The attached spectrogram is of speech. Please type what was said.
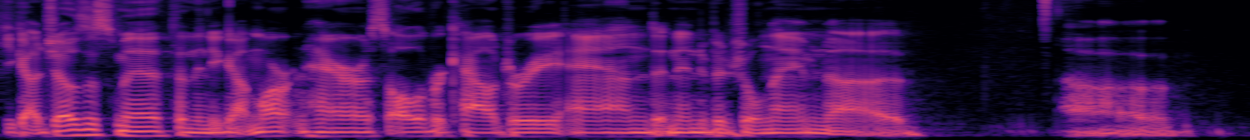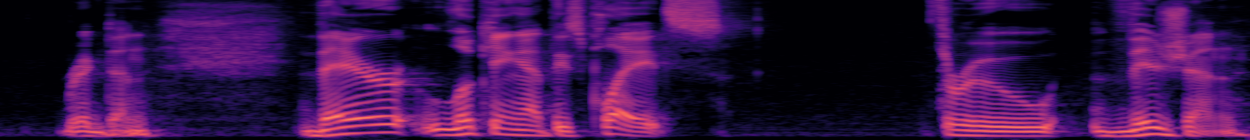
You got Joseph Smith, and then you got Martin Harris, Oliver Cowdery, and an individual named uh, uh, Rigdon. They're looking at these plates through vision.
